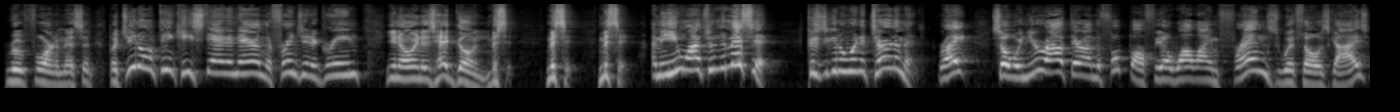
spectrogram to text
root for him to miss it, but you don't think he's standing there in the fringe of the green, you know, in his head going, miss it, miss it, miss it. I mean, he wants him to miss it because he's going to win a tournament, right? So when you're out there on the football field, while I'm friends with those guys,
